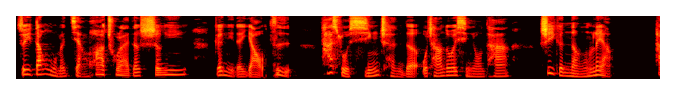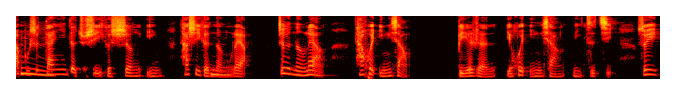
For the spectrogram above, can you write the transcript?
所以当我们讲话出来的声音跟你的咬字，它所形成的，我常常都会形容它是一个能量，它不是单一的，只是一个声音，它是一个能量。嗯这个能量它会影响别人，也会影响你自己，所以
